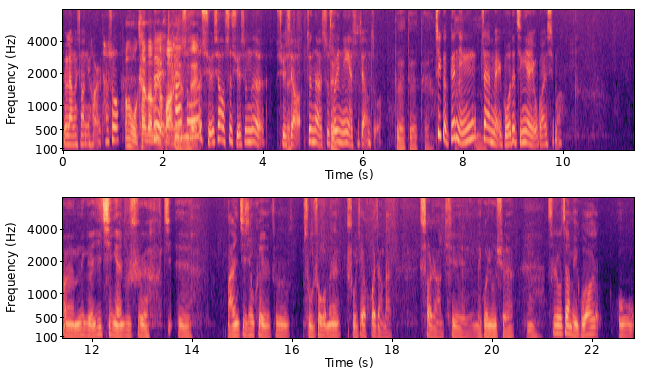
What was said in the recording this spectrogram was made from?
有两个小女孩。她说：“哦，我看到那个画面。”她说：“学校是学生的学校，真的是，所以您也是这样做。”对对对。这个跟您在美国的经验有关系吗？嗯，那个一七年就是基呃，马云基金会就是组织我们首届获奖的校长去美国游学。嗯，所以我在美国，我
